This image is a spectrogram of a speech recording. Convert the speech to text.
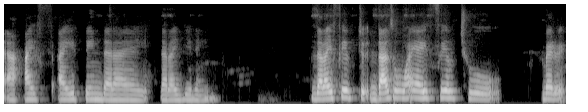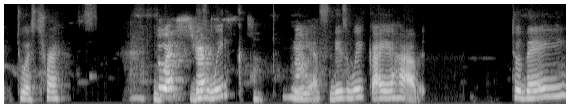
I I think that I that I didn't that I feel too, that's why I feel too very too stressed. Too This stressed. week, Mhm. yes, this week I have today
